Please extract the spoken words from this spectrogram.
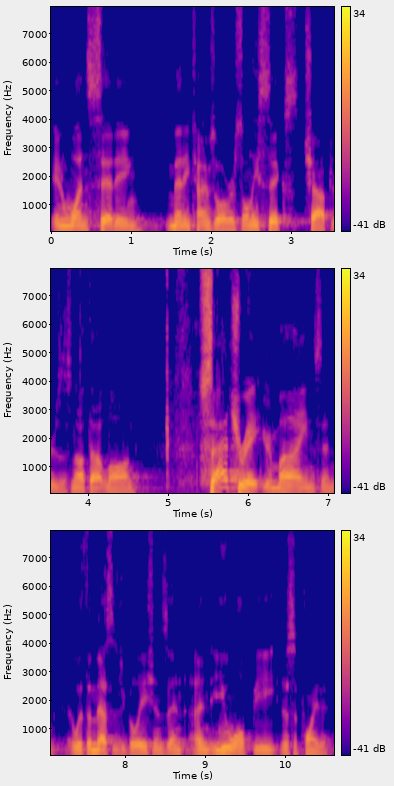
in one sitting many times over. It's only six chapters, it's not that long. Saturate your minds and, with the message of Galatians, and, and you won't be disappointed.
